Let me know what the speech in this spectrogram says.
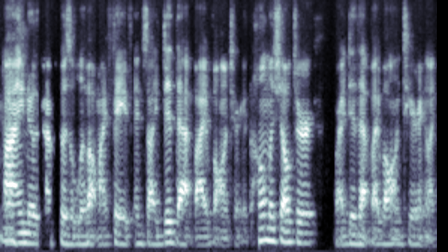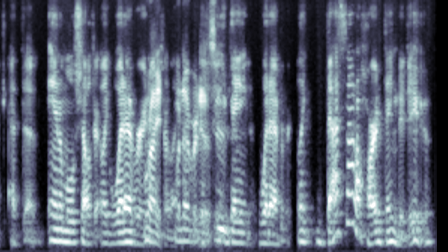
Yeah. I know that I'm supposed to live out my faith. And so I did that by volunteering at the homeless shelter, or I did that by volunteering like at the animal shelter, like whatever it is, Right, or like whatever it is, food yeah. bank, whatever. Like that's not a hard thing to do.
